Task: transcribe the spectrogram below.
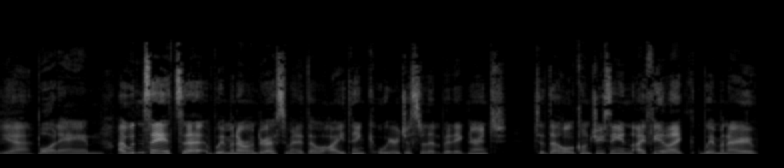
Yeah. but um, I wouldn't say it's uh, women are underestimated though. I think we're just a little bit ignorant to the whole country scene. I feel like women are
